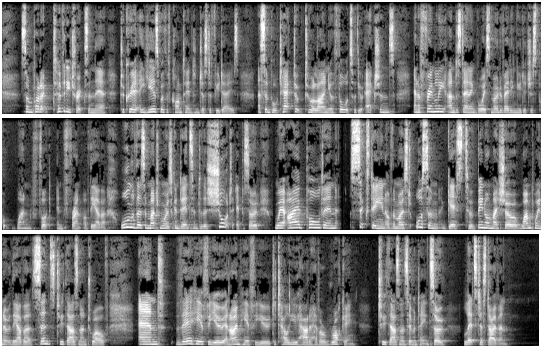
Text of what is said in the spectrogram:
Some productivity tricks in there to create a year's worth of content in just a few days, a simple tactic to align your thoughts with your actions, and a friendly, understanding voice motivating you to just put one foot in front of the other. All of this and much more is condensed into this short episode where I pulled in 16 of the most awesome guests who have been on my show at one point or the other since 2012. And they're here for you, and I'm here for you to tell you how to have a rocking 2017. So let's just dive in.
